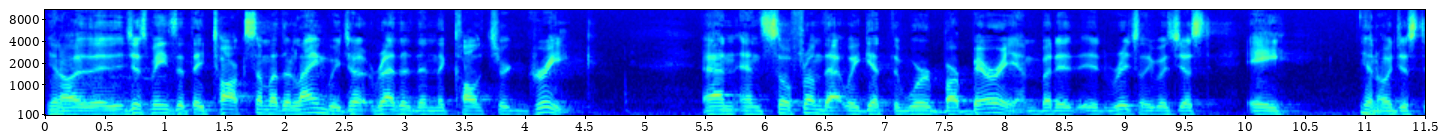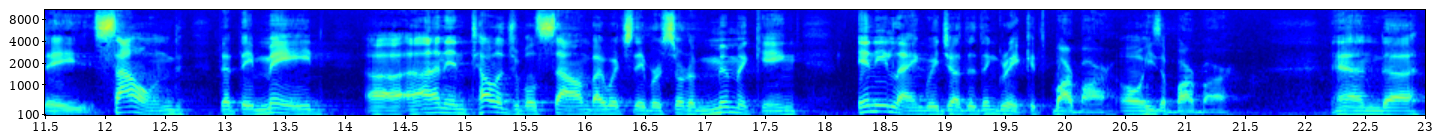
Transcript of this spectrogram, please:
You know, it just means that they talk some other language uh, rather than the cultured Greek. And, and so from that we get the word barbarian, but it, it originally was just a, you know, just a sound that they made, uh, an unintelligible sound by which they were sort of mimicking any language other than Greek. It's barbar. Oh, he's a barbar. And uh,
